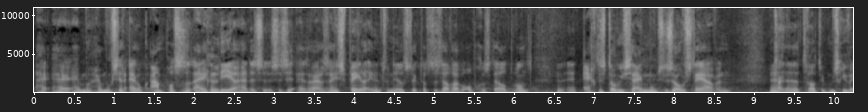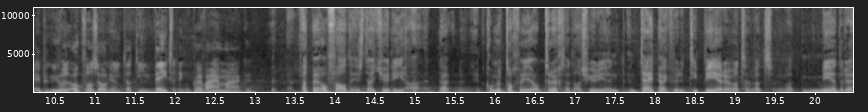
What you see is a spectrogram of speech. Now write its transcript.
hij, hij, hij, moest zich eigenlijk ook aanpassen aan zijn eigen leer. Hè? Dus ze, ze waren zijn speler in een toneelstuk dat ze zelf hebben opgesteld. Want een echte stoïcijn moet zo sterven. Hè? Dat trouwt natuurlijk misschien voor Epicurus ook wel zo. Die, Dat hij weet, ik moet mij waarmaken. Wat mij opvalt is dat jullie... Uh, nou, ik kom er toch weer op terug dat als jullie een, een tijdperk willen typeren... Wat, wat, wat meerdere,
